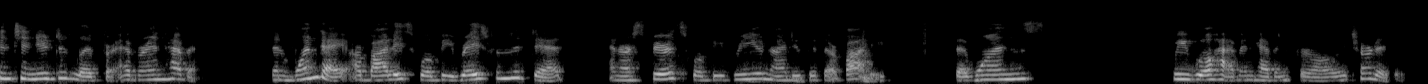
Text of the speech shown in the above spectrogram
continue to live forever in heaven. Then one day our bodies will be raised from the dead and our spirits will be reunited with our bodies, the ones we will have in heaven for all eternity.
